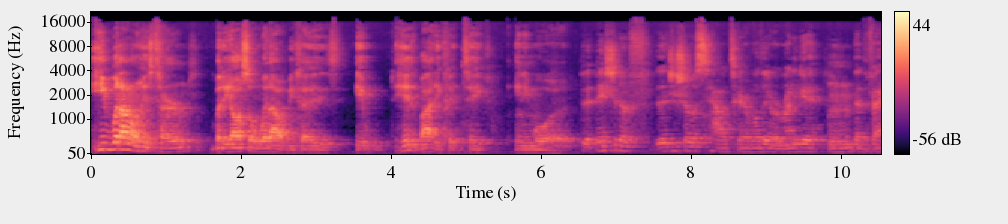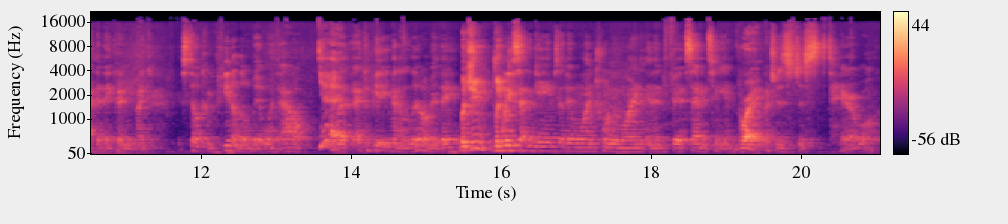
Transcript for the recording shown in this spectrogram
He went out on his terms, but he also went out because it his body couldn't take any more. They should have. It just shows how terrible they were running it. Mm-hmm. That the fact that they couldn't like still compete a little bit without. Yeah. But, compete even a little bit. They. But you, but 27 games that they won, 21, and then fit 17. Right. Which is just terrible.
